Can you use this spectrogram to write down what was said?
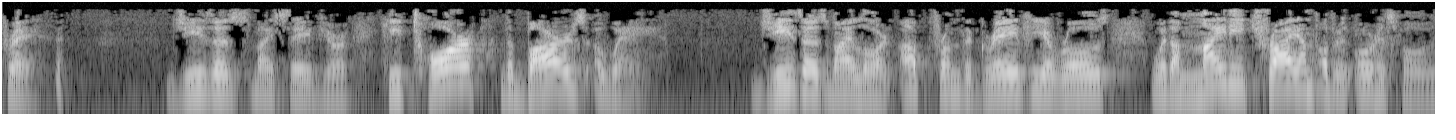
prey. Jesus, my Savior, He tore the bars away. Jesus, my Lord, up from the grave He arose with a mighty triumph over His foes.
